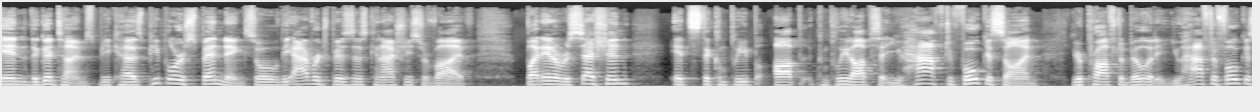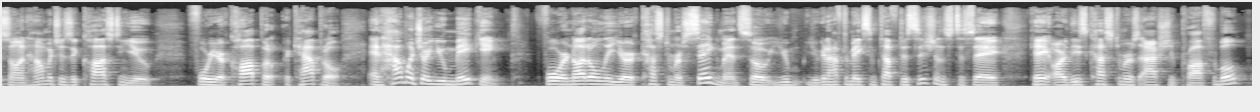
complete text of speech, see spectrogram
in the good times because people are spending, so the average business can actually survive. But in a recession, it's the complete op- complete opposite. You have to focus on your profitability. You have to focus on how much is it costing you for your capital and how much are you making for not only your customer segments so you you're going to have to make some tough decisions to say okay are these customers actually profitable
